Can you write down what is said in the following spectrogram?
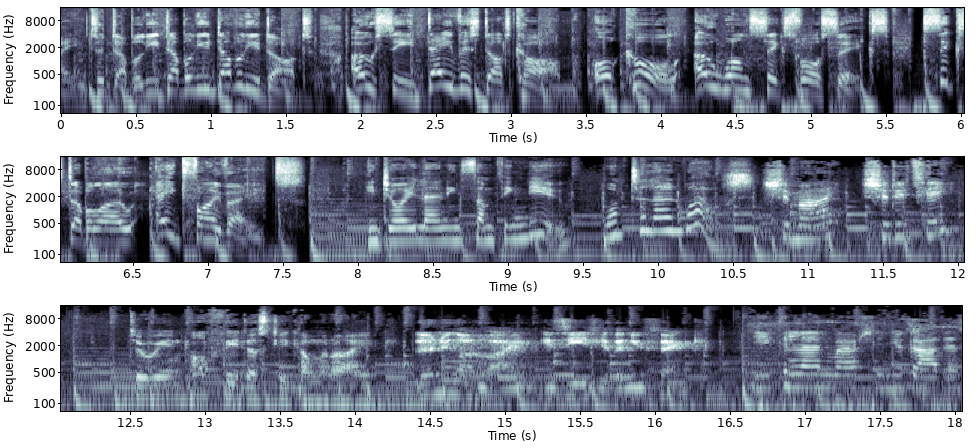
to www.ocdavis.com or call 01646 600 858. Enjoy learning something new? Want to learn Welsh? Shwmae, Shuduti. Dwi'n hoffi dysgu Cymraeg. Learning online is easier than you think. You can learn Welsh in your garden.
